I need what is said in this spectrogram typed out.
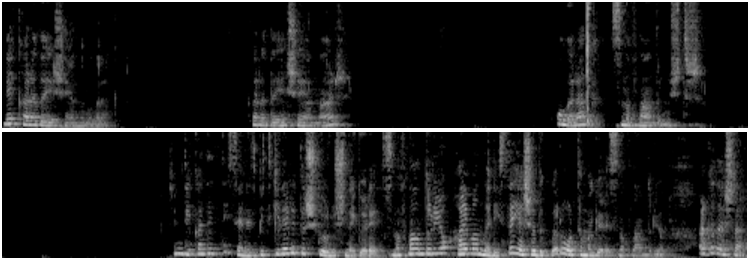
ve karada yaşayanlar olarak karada yaşayanlar olarak sınıflandırmıştır. Şimdi dikkat ettiyseniz bitkileri dış görünüşüne göre sınıflandırıyor, hayvanları ise yaşadıkları ortama göre sınıflandırıyor. Arkadaşlar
